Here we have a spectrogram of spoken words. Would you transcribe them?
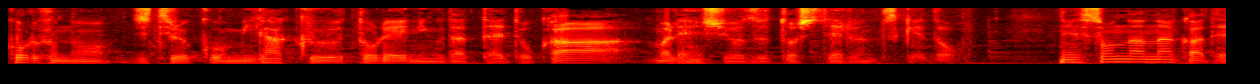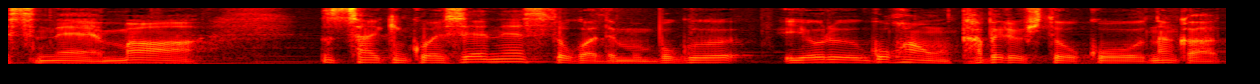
ゴルフの実力を磨くトレーニングだったりとか、まあ、練習をずっとしてるんですけど、ね、そんな中ですねまあ最近こう SNS とかでも僕夜ご飯を食べる人をこうなんか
